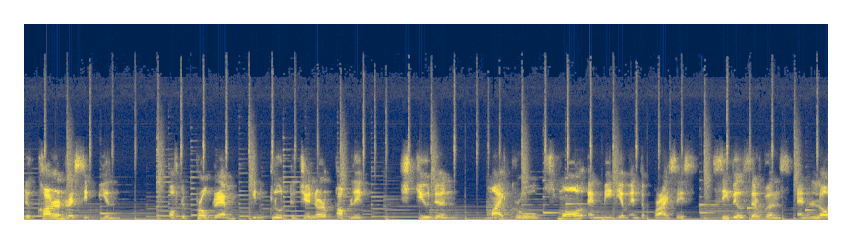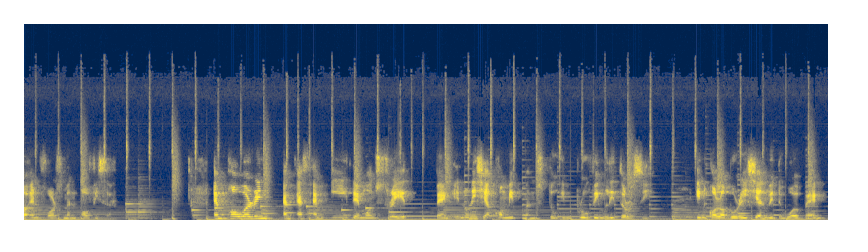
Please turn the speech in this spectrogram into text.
the current recipient of the program include the general public, student, micro, small and medium enterprises, civil servants, and law enforcement officers. Empowering MSME demonstrate Bank Indonesia commitments to improving literacy. In collaboration with the World Bank,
